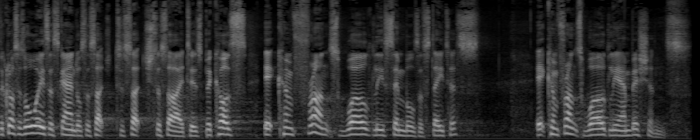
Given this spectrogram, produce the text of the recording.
The cross is always a scandal to such, to such societies because it confronts worldly symbols of status, it confronts worldly ambitions.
